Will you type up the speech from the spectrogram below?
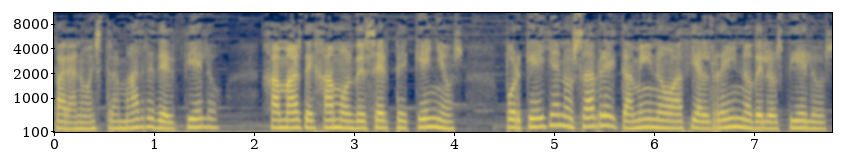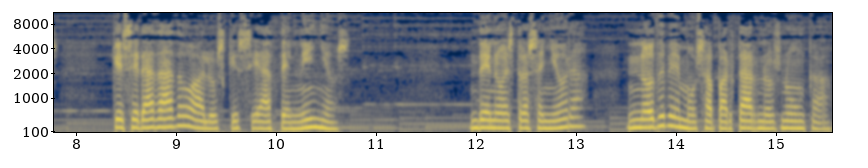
Para nuestra Madre del Cielo, jamás dejamos de ser pequeños porque ella nos abre el camino hacia el reino de los cielos, que será dado a los que se hacen niños. De Nuestra Señora no debemos apartarnos nunca.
